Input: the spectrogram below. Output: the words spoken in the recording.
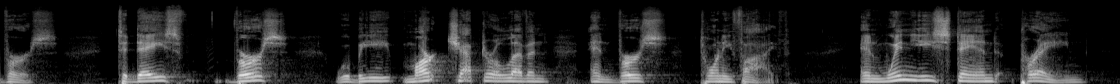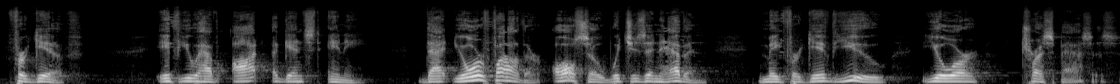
verse. Today's verse will be Mark chapter 11 and verse 25. And when ye stand praying, forgive if you have aught against any, that your Father also, which is in heaven, may forgive you your trespasses.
